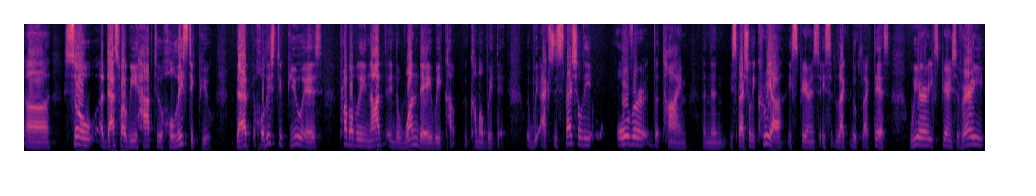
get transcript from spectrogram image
Uh, so that's why we have to holistic view. That holistic view is probably not in the one day we come, come up with it. We actually, especially over the time, and then especially Korea experience is like looked like this. We are experiencing very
